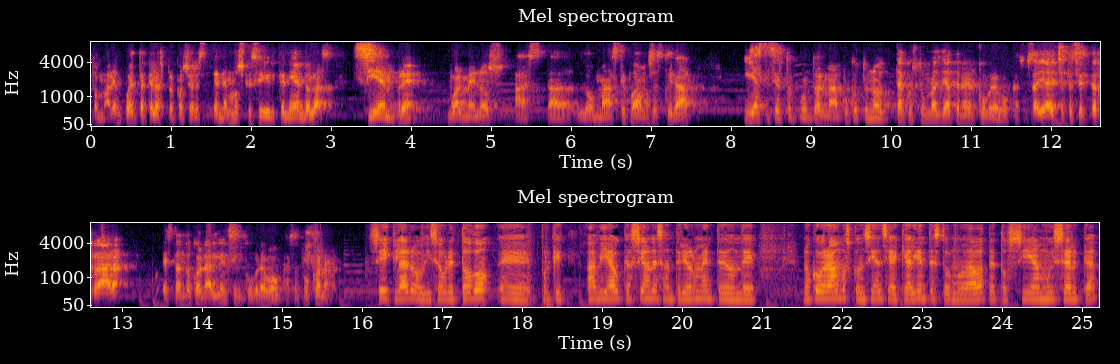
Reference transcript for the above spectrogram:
tomar en cuenta que las precauciones tenemos que seguir teniéndolas siempre, o al menos hasta lo más que podamos estirar. Y hasta cierto punto, Alma, ¿a poco tú no te acostumbras ya a tener cubrebocas? O sea, ya de hecho te sientes rara estando con alguien sin cubrebocas, ¿a poco no? Sí, claro, y sobre todo eh, porque había ocasiones anteriormente donde no cobrábamos conciencia de que alguien te estornudaba, te tosía muy cerca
